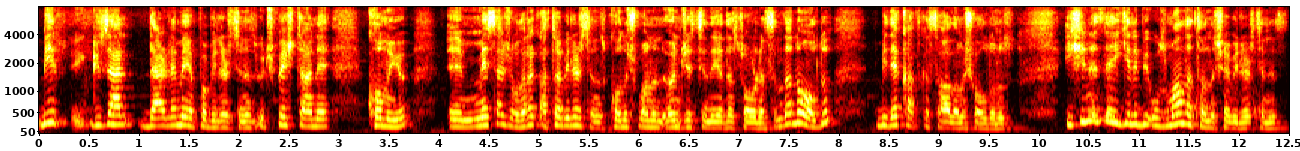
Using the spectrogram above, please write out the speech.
bir güzel derleme yapabilirsiniz. 3-5 tane konuyu e, mesaj olarak atabilirsiniz. Konuşmanın öncesinde ya da sonrasında ne oldu? Bir de katkı sağlamış oldunuz. İşinizle ilgili bir uzmanla tanışabilirsiniz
